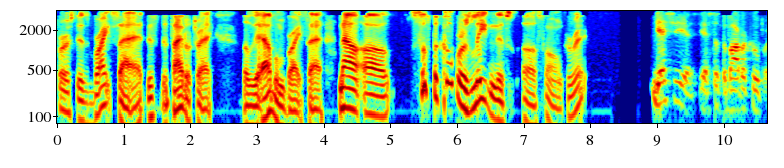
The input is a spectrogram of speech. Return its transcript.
first is Bright Side. This is the title track of the album Bright Side. Now, uh, Sister Cooper is leading this uh, song, correct? Yes, she is. Yes, Sister Barbara Cooper.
